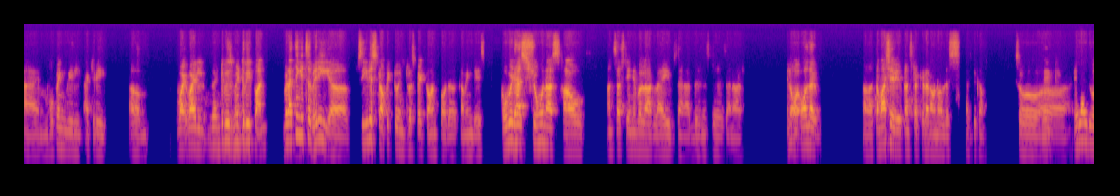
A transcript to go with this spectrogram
I'm hoping we'll actually, um, while, while, the interview is meant to be fun, but I think it's a very uh, serious topic to introspect on for the coming days. COVID has shown us how unsustainable our lives and our businesses and our, you know, all the uh, tamasha we've constructed around all this has become so uh, ಎಲ್ಲ ಇದು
